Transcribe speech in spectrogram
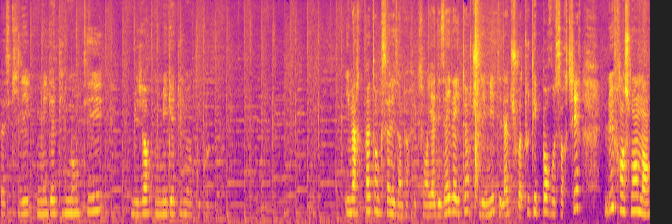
Parce qu'il est méga pigmenté. Mais genre méga pigmenté quoi. Il marque pas tant que ça les imperfections. Il y a des highlighters, tu les mets et là tu vois tous tes pores ressortir. Lui franchement non.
